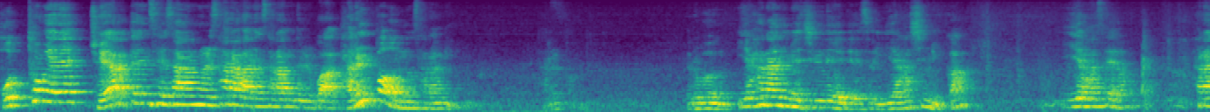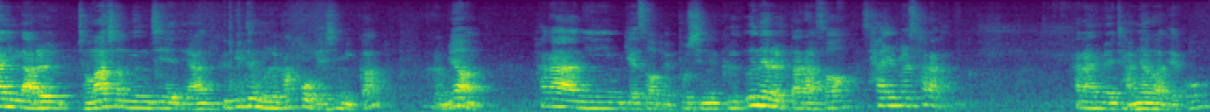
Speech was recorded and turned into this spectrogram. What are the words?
보통의 죄악된 세상을 살아가는 사람들과 다를 바 없는 없는 여러분 이 하나님의 진리에 대해서 이해하십니까? 이해하세요? 하나님 나를 정하셨는지에 대한 그 믿음을 갖고 계십니까? 그러면 하나님께서 베푸시는 그 은혜를 따라서 삶을 살아가는 것. 하나님의 자녀가 되고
